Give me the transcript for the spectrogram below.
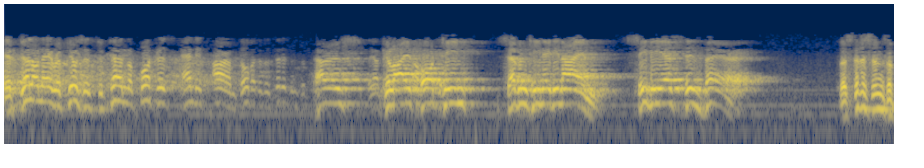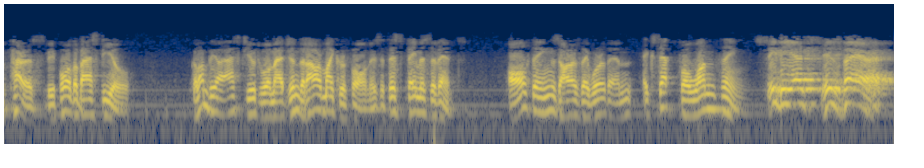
If Delaunay refuses to turn the fortress and its arms over to the citizens of Paris, July 14, 1789. CBS is there. The citizens of Paris before the Bastille. Columbia asks you to imagine that our microphone is at this famous event. All things are as they were then, except for one thing. CBS is there.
